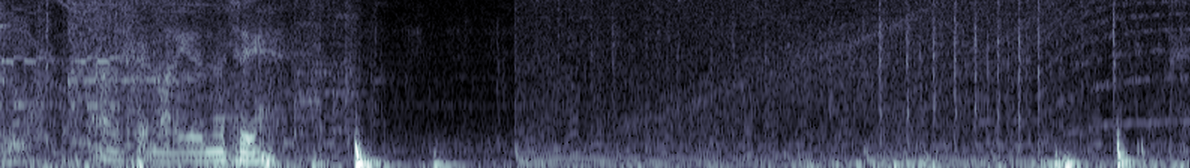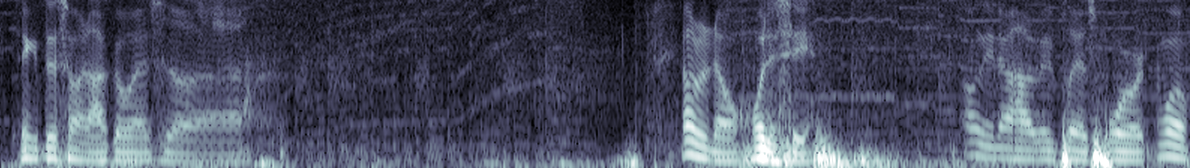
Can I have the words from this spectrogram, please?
I'm just money good. Let's see. I think this one I'll go as uh I don't know. What is he? I only know how to play as forward. Well,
